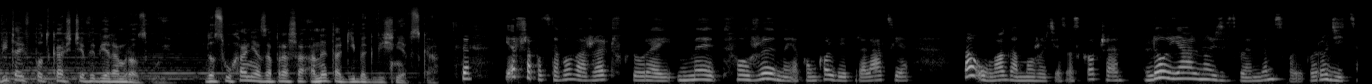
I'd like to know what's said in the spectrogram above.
Witaj w podcaście Wybieram Rozwój. Do słuchania zaprasza Aneta Gibek-Wiśniewska. Pierwsza podstawowa rzecz, w której my tworzymy jakąkolwiek relację, to uwaga, może Cię zaskoczę, lojalność względem swojego rodzica.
